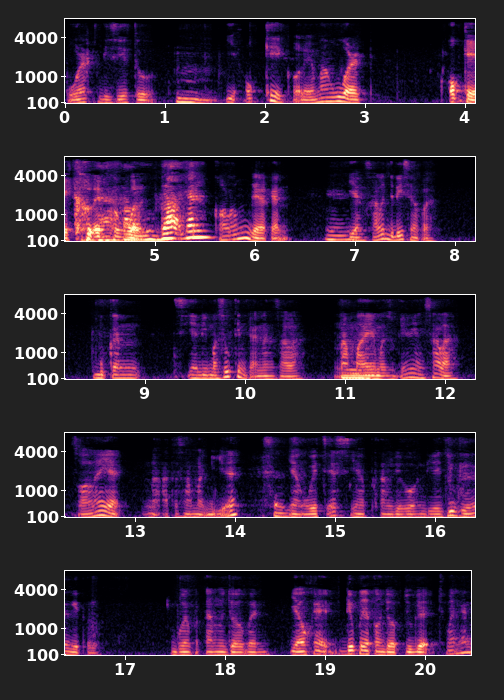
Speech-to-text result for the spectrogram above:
work di situ. Hmm. ya oke kalau emang work. Oke kalau Ya, emang work. enggak kan? Kalau enggak kan? Ya. yang salah jadi siapa? Bukan yang dimasukin kan yang salah nama yang Hmm. masukin yang salah soalnya ya nah atas nama dia bisa. yang which is ya pertanggungjawaban dia juga gitu loh bukan pertanggungjawaban ya oke dia punya tanggung jawab juga cuman kan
